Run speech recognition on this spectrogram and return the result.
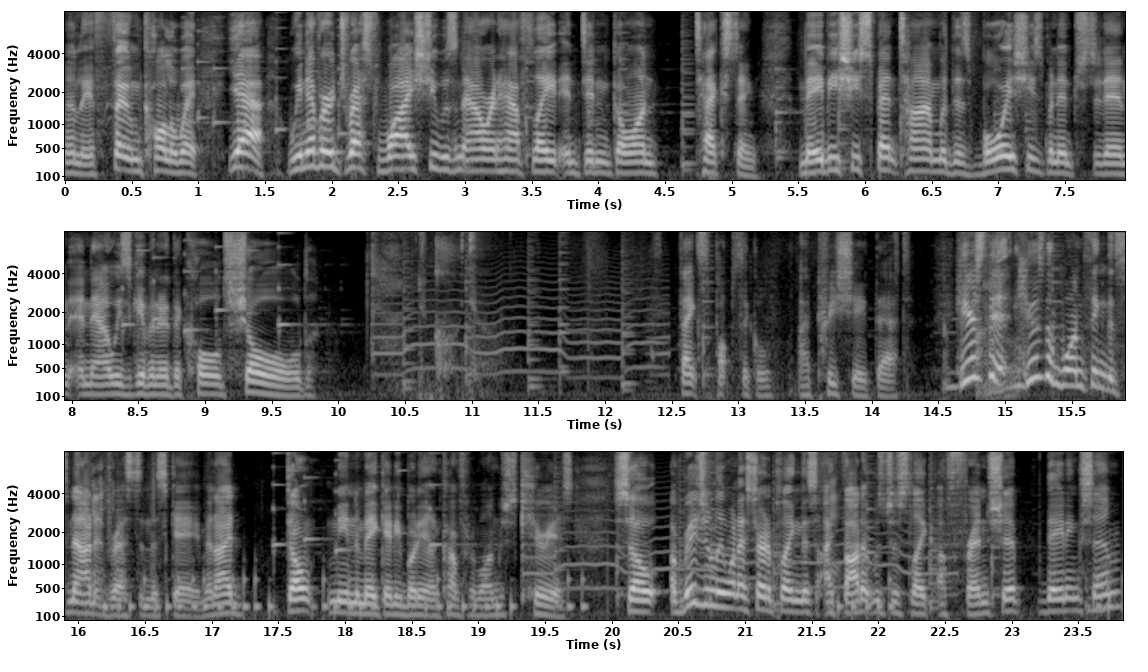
only a phone call away. Yeah, we never addressed why she was an hour and a half late and didn't go on texting. Maybe she spent time with this boy she's been interested in and now he's giving her the cold shoulder. Thanks, Popsicle. I appreciate that. Here's the here's the one thing that's not addressed in this game, and I don't mean to make anybody uncomfortable. I'm just curious. So originally, when I started playing this, I thought it was just like a friendship dating sim,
